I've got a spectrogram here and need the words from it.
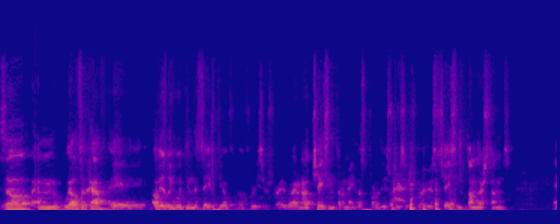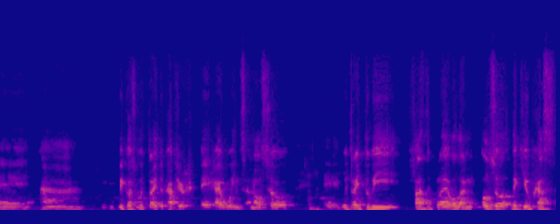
So, and we also have, a, obviously within the safety of, of research, right? We're not chasing tornadoes for this research, we're just chasing thunderstorms. Uh, uh, because we try to capture uh, high winds and also uh, we try to be fast deployable and also the cube has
